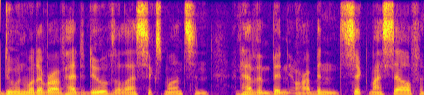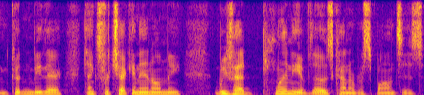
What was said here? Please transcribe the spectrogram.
doing whatever I've had to do over the last six months, and and haven't been, or I've been sick myself and couldn't be there. Thanks for checking in on me. We've had plenty of those kind of responses.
